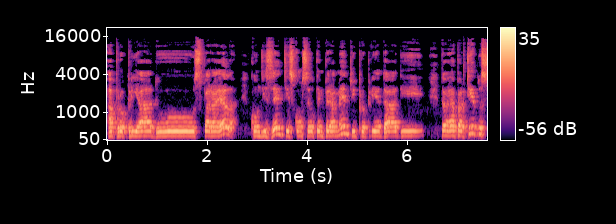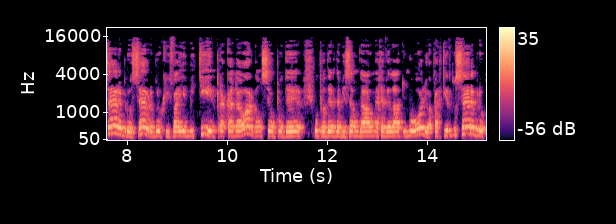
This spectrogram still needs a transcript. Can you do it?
apropriados para ela condizentes com seu temperamento e propriedade. Então é a partir do cérebro, o cérebro que vai emitir para cada órgão o seu poder. O poder da visão da alma é revelado no olho, a partir do cérebro.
